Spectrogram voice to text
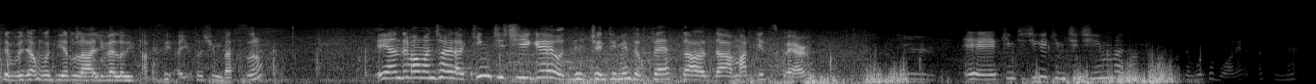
se vogliamo dirla a livello di taxi, aiuto ci investono. E andremo a mangiare la kimchi jjigae, gentilmente offerta da Market Square. E kimchi jjigae e kimchi jim, tante cose molto buone, assieme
